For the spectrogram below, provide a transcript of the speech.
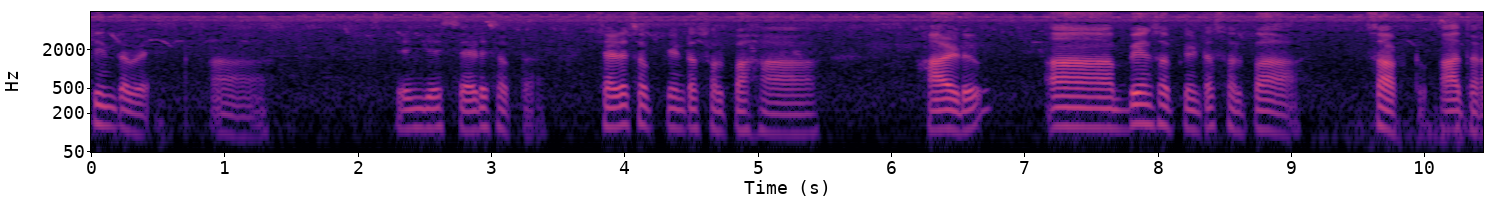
ತಿಂತವೆ. ಹೆಂಗೆ ಸೆಡೆ ಸೊಪ್ಪು, ಸೆಡೆ ಸೊಪ್ಪಿಗಿಂತ ಸ್ವಲ್ಪ ಹಾರ್ಡು ಬೇವಿನ ಸೊಪ್ಪಿಗಿಂತ ಸ್ವಲ್ಪ ಸಾಫ್ಟು ಆ ಥರ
